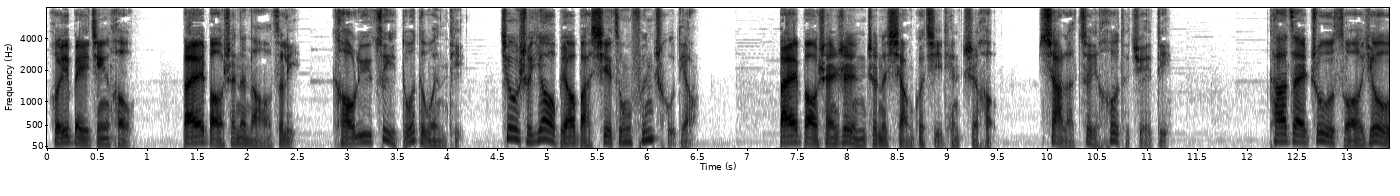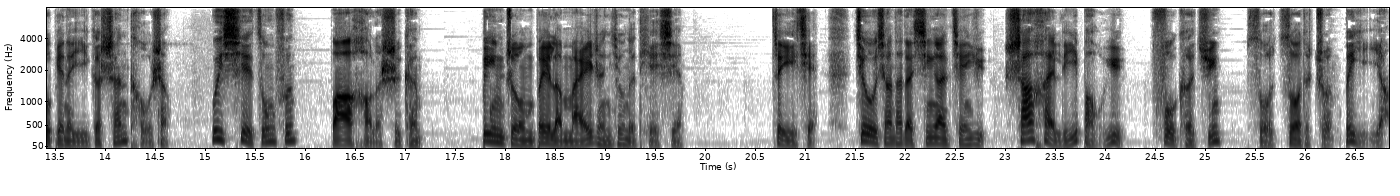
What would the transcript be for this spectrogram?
回北京后，白宝山的脑子里考虑最多的问题就是要不要把谢宗峰除掉。白宝山认真的想过几天之后，下了最后的决定。他在住所右边的一个山头上，为谢宗峰挖好了石坑，并准备了埋人用的铁锨。这一切就像他在新安监狱杀害李宝玉、傅克军所做的准备一样，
